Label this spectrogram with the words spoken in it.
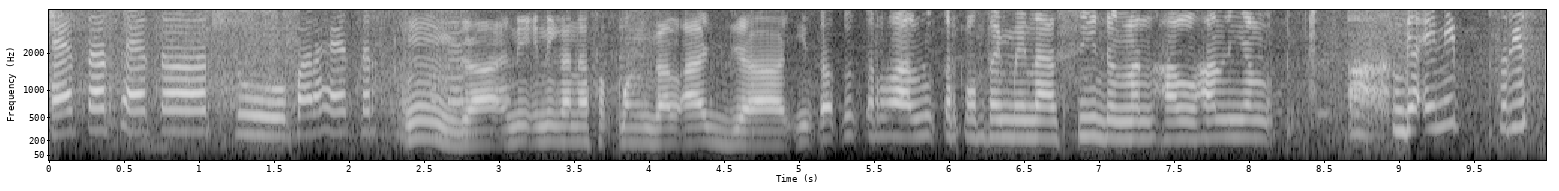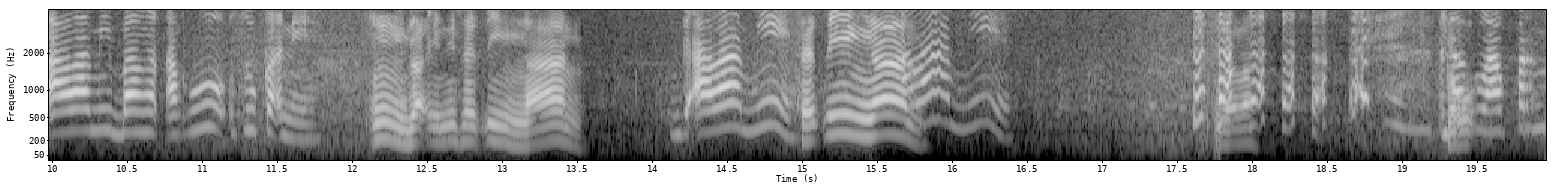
Haters, haters tuh, para haters. Enggak, ini ini karena sepenggal aja. Kita tuh terlalu terkontaminasi dengan hal-hal yang Enggak, ini serius alami banget. Aku suka nih. enggak ini settingan. Enggak alami. Settingan. Alami. Yalah. Udah lapar nih.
